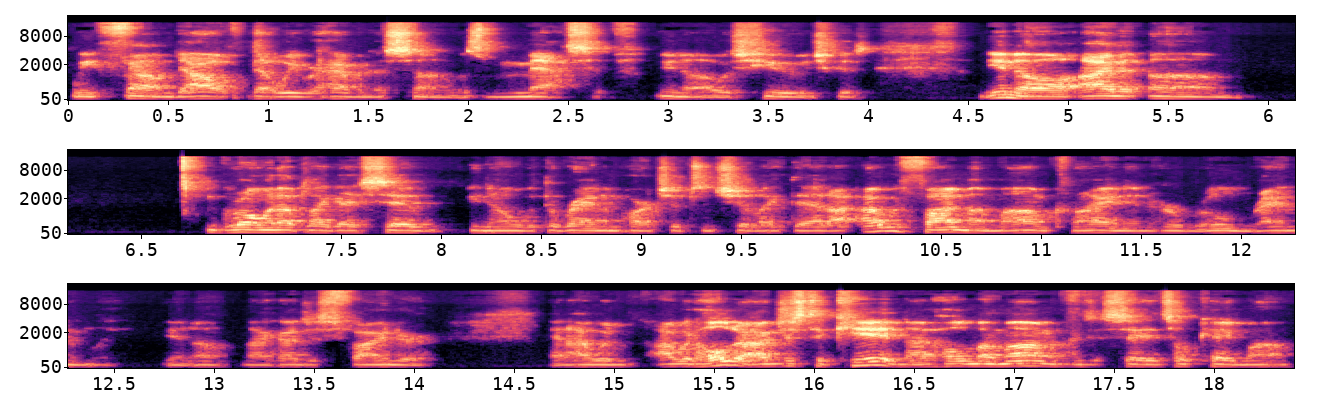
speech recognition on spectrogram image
we found out that we were having a son was massive. You know, it was huge because, you know, I um growing up, like I said, you know, with the random hardships and shit like that, I, I would find my mom crying in her room randomly you know, like I just find her and I would I would hold her. I was just a kid and I'd hold my mom and I just say, It's okay, mom.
